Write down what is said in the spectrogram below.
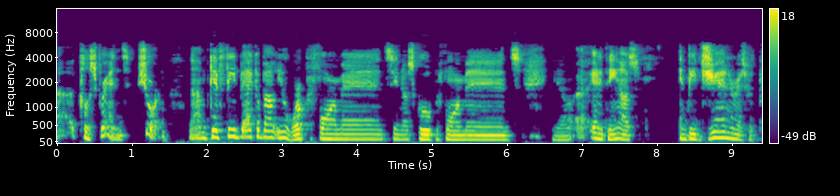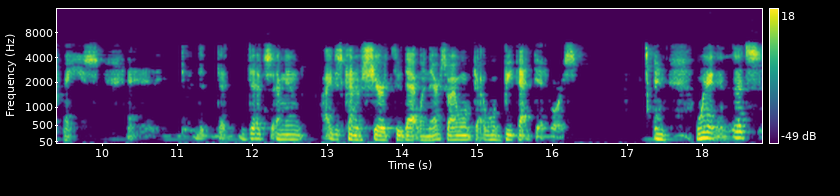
uh, close friends, sure. Um, give feedback about you know work performance, you know school performance, you know uh, anything else, and be generous with praise. Eh, that's I mean I just kind of shared through that one there, so I won't I won't beat that dead horse. And when it let's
